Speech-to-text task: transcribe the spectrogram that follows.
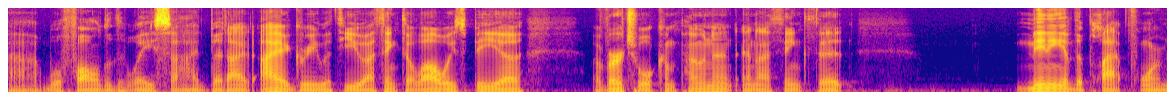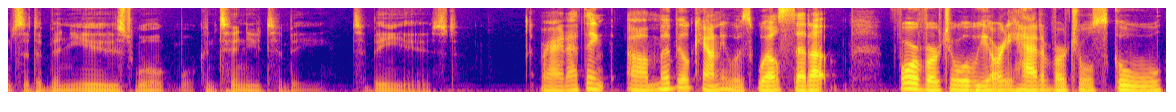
uh, will fall to the wayside. But I, I agree with you. I think there'll always be a, a virtual component, and I think that many of the platforms that have been used will, will continue to be to be used. Right. I think uh, Mobile County was well set up for virtual. We already had a virtual school,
